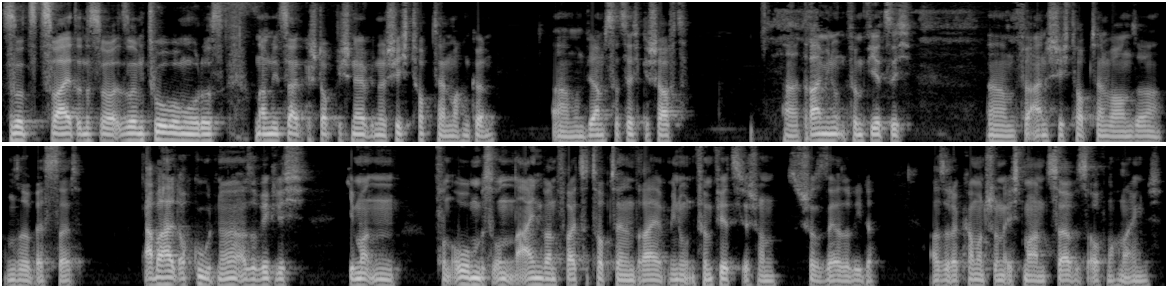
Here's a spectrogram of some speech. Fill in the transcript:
so zu zweit und es war so im Turbo-Modus und haben die Zeit gestoppt, wie schnell wir eine Schicht Top 10 machen können. Ähm, und wir haben es tatsächlich geschafft. Äh, 3 Minuten 45 ähm, für eine Schicht Top 10 war unser, unsere Bestzeit. Aber halt auch gut, ne? Also wirklich jemanden von oben bis unten einwandfrei zu Top 10 in 3 Minuten 45 ist schon, ist schon sehr solide. Also da kann man schon echt mal einen Service aufmachen eigentlich.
